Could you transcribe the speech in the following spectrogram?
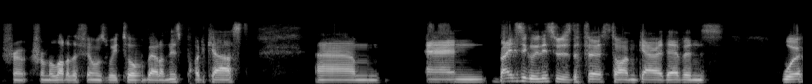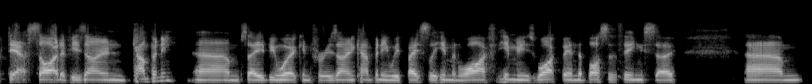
from from a lot of the films we talk about on this podcast. Um, and basically, this was the first time Gareth Evans worked outside of his own company. Um, so he'd been working for his own company with basically him and wife, him and his wife being the boss of things. So um,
